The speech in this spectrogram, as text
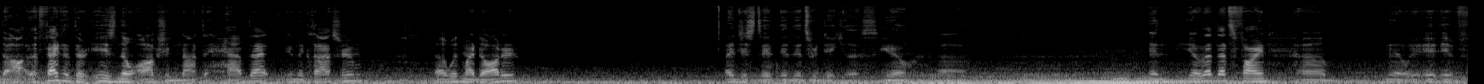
the, the fact that there is no option not to have that in the classroom uh, with my daughter, I just it, it, it's ridiculous, you know. Uh, and you know that that's fine, um, you know, if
